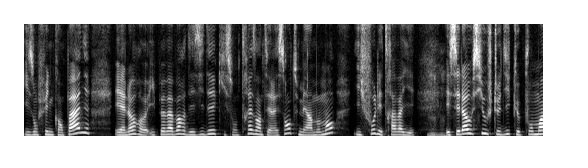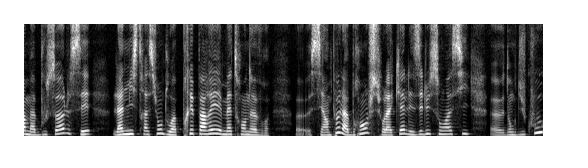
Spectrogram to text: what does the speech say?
ils ont fait une campagne, et alors euh, ils peuvent avoir des idées qui sont très intéressantes, mais à un moment, il faut les travailler. Mhm. Et c'est là aussi où je te dis que pour moi, ma boussole, c'est l'administration doit préparer et mettre en œuvre. Euh, c'est un peu la branche sur laquelle les élus sont assis. Euh, donc du coup,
